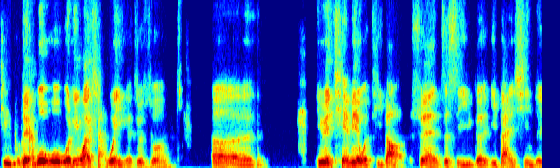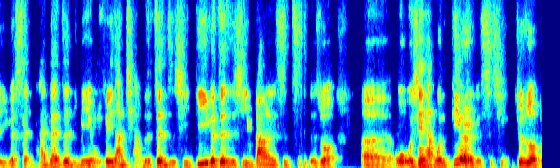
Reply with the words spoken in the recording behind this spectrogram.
进一步？对我我我另外想问一个，就是说，呃。因为前面我提到，虽然这是一个一般性的一个审判，但这里面有非常强的政治性。第一个政治性当然是指的说，呃，我我现在想问第二个事情，就是说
